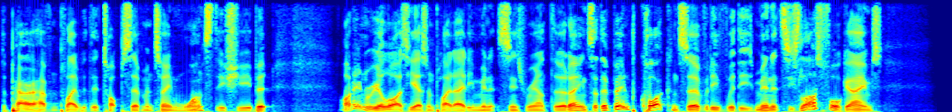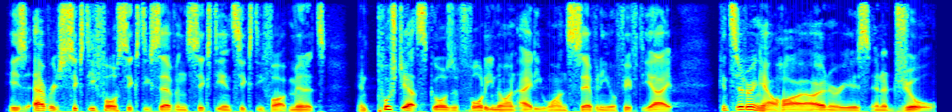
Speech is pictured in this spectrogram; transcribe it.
the Parra haven't played with their top seventeen once this year. But I didn't realise he hasn't played eighty minutes since round thirteen. So they've been quite conservative with his minutes. His last four games, he's averaged 64, 67, 60 and 65 minutes and pushed out scores of 49, 81, 70 or 58. Considering how high a owner he is and a jewel,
